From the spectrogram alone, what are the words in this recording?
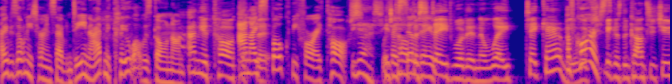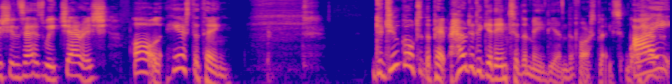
I was only turned 17. I hadn't a clue what was going on. And you thought. And I the, spoke before I thought. Yes, which you I thought still the do. state would, in a way, take care of you. Of course. Which, because the Constitution says we cherish all. Here's the thing did you go to the paper? How did it get into the media in the first place? I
